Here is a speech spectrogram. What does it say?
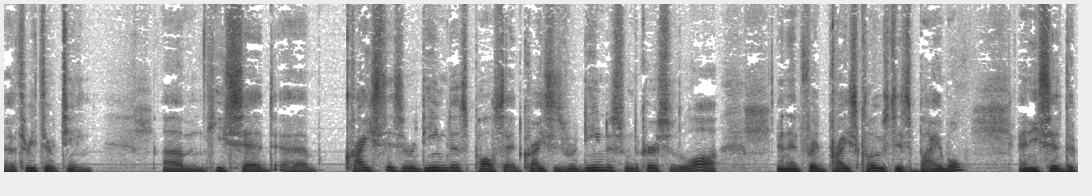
uh, 3.13, um, he said, Christ has redeemed us, Paul said, Christ has redeemed us from the curse of the law. And then Fred Price closed his Bible and he said, the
